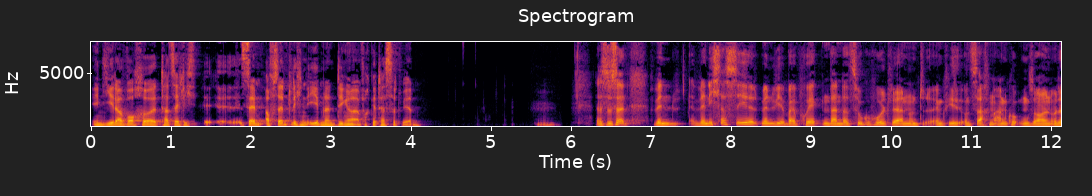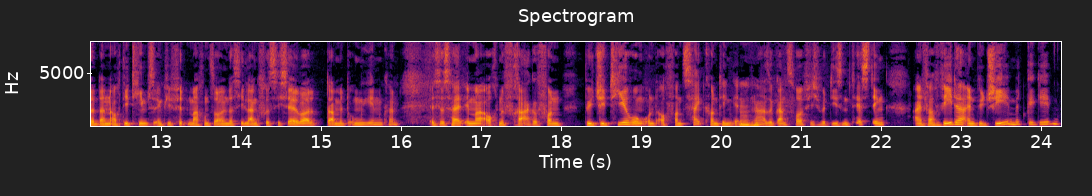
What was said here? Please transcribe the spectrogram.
in jeder Woche tatsächlich äh, auf sämtlichen Ebenen Dinge einfach getestet werden. Das ist halt, wenn, wenn ich das sehe, wenn wir bei Projekten dann dazugeholt werden und irgendwie uns Sachen angucken sollen oder dann auch die Teams irgendwie fit machen sollen, dass sie langfristig selber damit umgehen können, ist es halt immer auch eine Frage von Budgetierung und auch von Zeitkontingenten. Mhm. Also ganz häufig wird diesem Testing einfach weder ein Budget mitgegeben,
